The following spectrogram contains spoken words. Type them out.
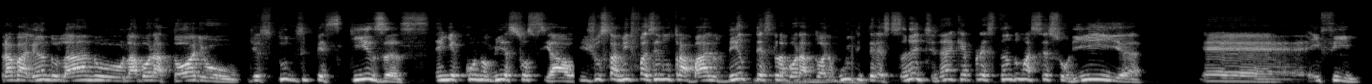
Trabalhando lá no Laboratório de Estudos e Pesquisas em Economia Social, e justamente fazendo um trabalho dentro desse laboratório muito interessante, né? Que é prestando uma assessoria, é, enfim,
